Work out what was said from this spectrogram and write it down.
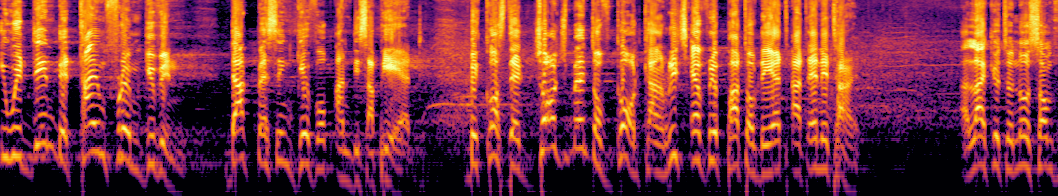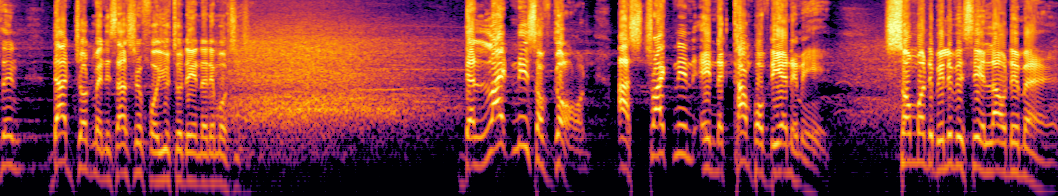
within the time frame given, that person gave up and disappeared because the judgment of God can reach every part of the earth at any time. I'd like you to know something. That judgment is answering for you today in the name of Jesus. The lightnings of God are striking in the camp of the enemy. Somebody believe it, say loud amen.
